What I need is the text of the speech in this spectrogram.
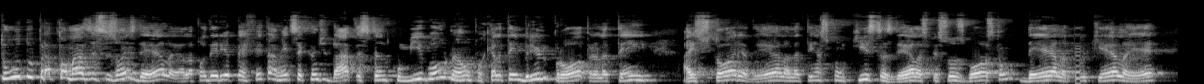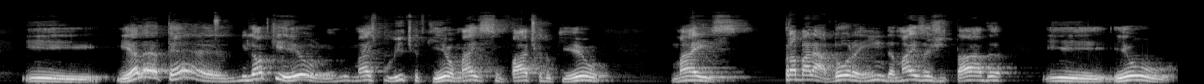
tudo para tomar as decisões dela. Ela poderia perfeitamente ser candidata estando comigo ou não, porque ela tem brilho próprio, ela tem a história dela, ela tem as conquistas dela, as pessoas gostam dela pelo que ela é. E, e ela é até melhor do que eu, mais política do que eu, mais simpática do que eu, mais trabalhadora ainda, mais agitada. E eu,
